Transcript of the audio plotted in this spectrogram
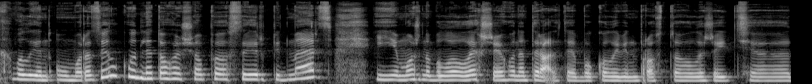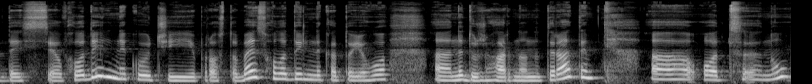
хвилин у морозилку для того, щоб сир підмерз, і можна було легше його натирати, бо коли він просто лежить е, десь в холодильнику чи просто без холодильника, то його е, не дуже гарно натирати. От, е, ну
